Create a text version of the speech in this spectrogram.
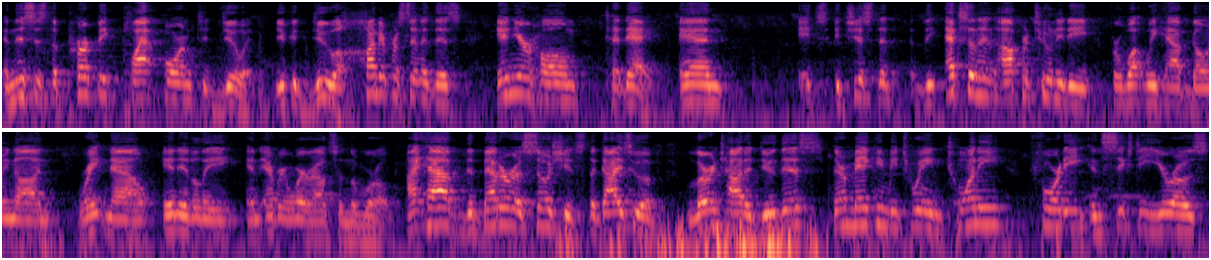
And this is the perfect platform to do it. You could do 100% of this in your home today. And it's it's just the, the excellent opportunity for what we have going on right now in Italy and everywhere else in the world. I have the better associates, the guys who have learned how to do this. They're making between 20, 40, and 60 euros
